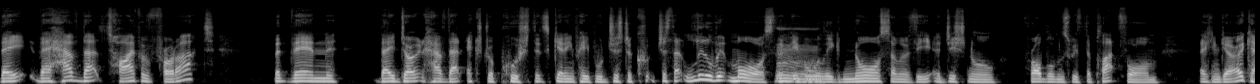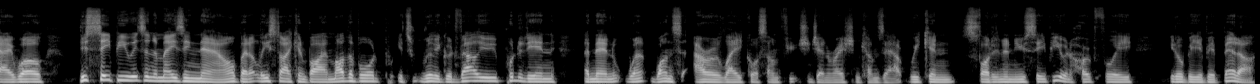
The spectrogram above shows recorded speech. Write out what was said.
They they have that type of product, but then they don't have that extra push that's getting people just a just that little bit more so that people Mm. will ignore some of the additional problems with the platform they can go okay well this cpu isn't amazing now but at least i can buy a motherboard it's really good value put it in and then once arrow lake or some future generation comes out we can slot in a new cpu and hopefully it'll be a bit better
